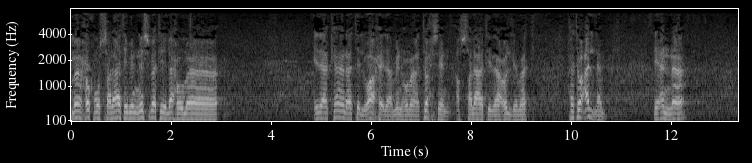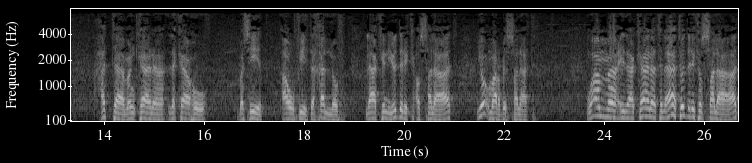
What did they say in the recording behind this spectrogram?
ما حكم الصلاة بالنسبة لهما؟ إذا كانت الواحدة منهما تحسن الصلاة إذا علمت فتعلم لأن حتى من كان ذكاه بسيط أو فيه تخلف لكن يدرك الصلاة يؤمر بالصلاة. وأما إذا كانت لا تدرك الصلاة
